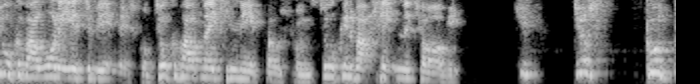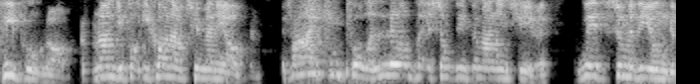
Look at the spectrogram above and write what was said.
Talk about what it is to be at this club. Talk about making near post runs. Talking about hitting the target. Just good people, Rob, around your foot. You can't have too many of them. If I can pull a little bit of something from Alan Shearer with some of the younger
